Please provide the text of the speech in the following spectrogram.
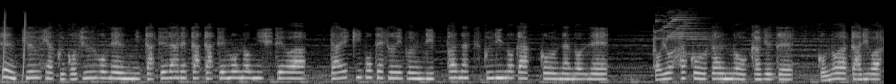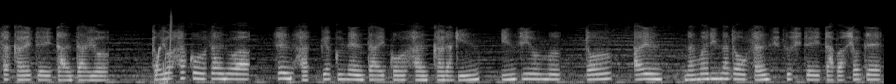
1955年に建てられた建物にしては、大規模で随分立派な作りの学校なのね。豊葉鉱山のおかげで、この辺りは栄えていたんだよ。豊葉鉱山は、1800年代後半から銀、インジウム、銅、亜鉛、鉛などを産出していた場所で、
